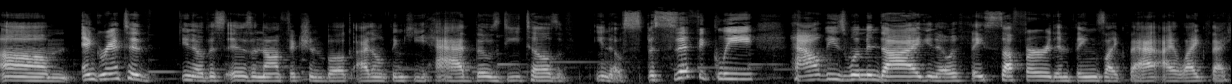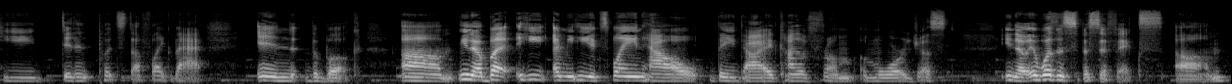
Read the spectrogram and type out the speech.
Um and granted you know this is a nonfiction book. I don't think he had those details of you know, specifically how these women died, you know, if they suffered and things like that. I like that he didn't put stuff like that in the book. Um, you know, but he, I mean, he explained how they died kind of from a more just, you know, it wasn't specifics. Um,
